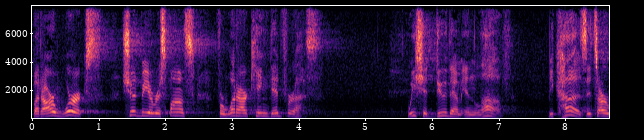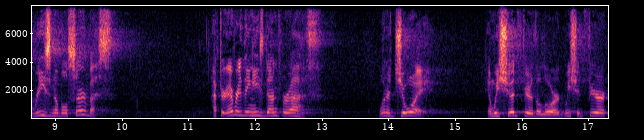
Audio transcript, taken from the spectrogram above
But our works should be a response for what our King did for us. We should do them in love because it's our reasonable service. After everything He's done for us, what a joy. And we should fear the Lord. We should fear,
